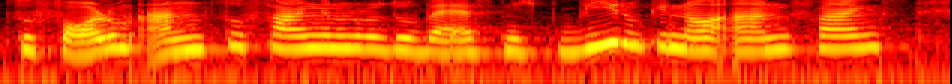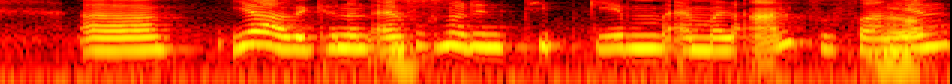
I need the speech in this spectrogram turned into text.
zu faul, um anzufangen oder du weißt nicht, wie du genau anfängst. Äh, ja, wir können einfach ist, nur den Tipp geben, einmal anzufangen. Ja.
